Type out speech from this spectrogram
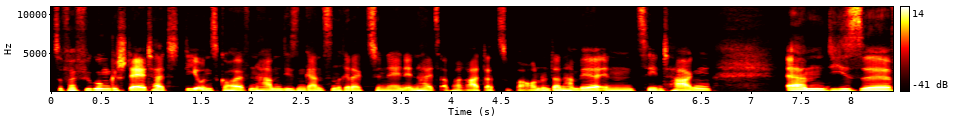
zur Verfügung gestellt hat, die uns geholfen haben, diesen ganzen redaktionellen Inhaltsapparat dazu bauen. Und dann haben wir in zehn Tagen ähm, diese,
